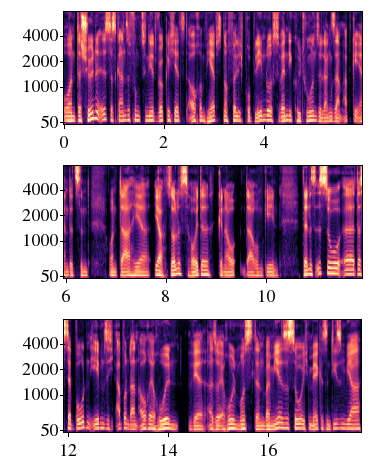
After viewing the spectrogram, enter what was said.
Und das Schöne ist, das Ganze funktioniert wirklich jetzt auch im Herbst noch völlig problemlos, wenn die Kulturen so langsam abgeerntet sind. Und daher, ja, soll es heute genau darum gehen. Denn es ist so, äh, dass der Boden eben sich ab und an auch erholen, also erholen muss. Denn bei mir ist es so, ich merke es in diesem Jahr,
